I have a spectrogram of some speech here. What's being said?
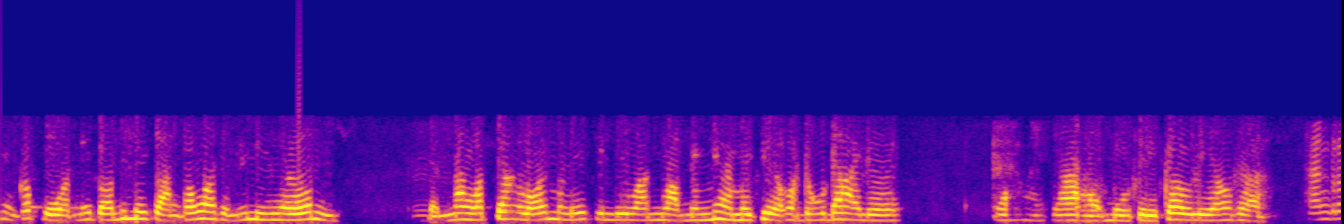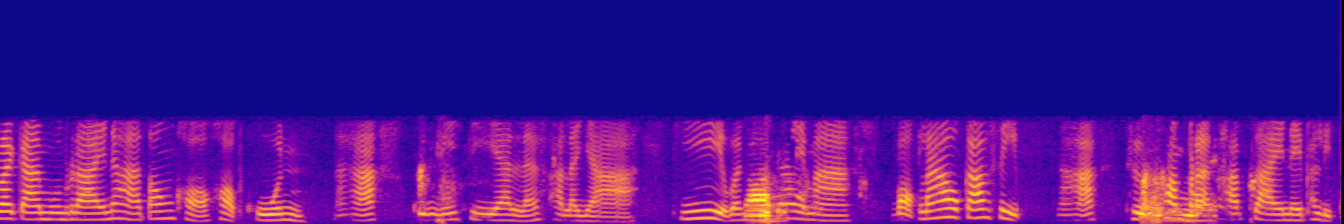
เห็นก็ปวดนี่ตอนที่ไม่สั่งเพราะว่าจะไม่มีเงินแต่นั่งรับจ้างร้อยมาเลยกินดีวันวันหนึ่งเนี่ยไม่เชื่อว่าดูได้เลยจ้าจ้าหมูสีเก้าเลี้ยวค่ะทางรายการมูลไบรท์นะคะ ต้องขอขอบคุณนะคะ คุณวิเชียนและภรรยา ที่วันนี้ครับได้มาบอกเล่า90นะคะ ถึงความประทับใจในผลิต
